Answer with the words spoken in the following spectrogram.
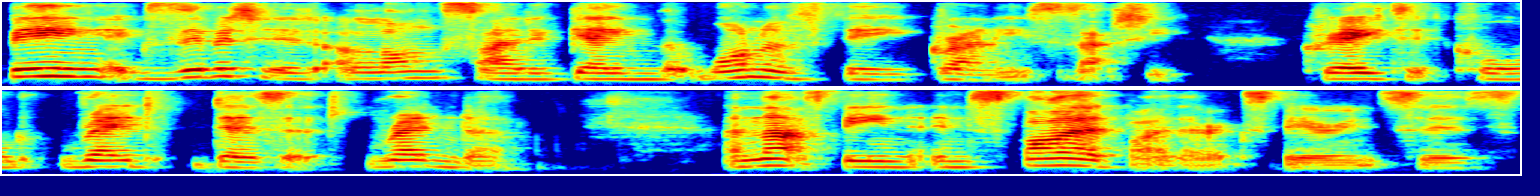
being exhibited alongside a game that one of the grannies has actually created called Red Desert Render. And that's been inspired by their experiences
